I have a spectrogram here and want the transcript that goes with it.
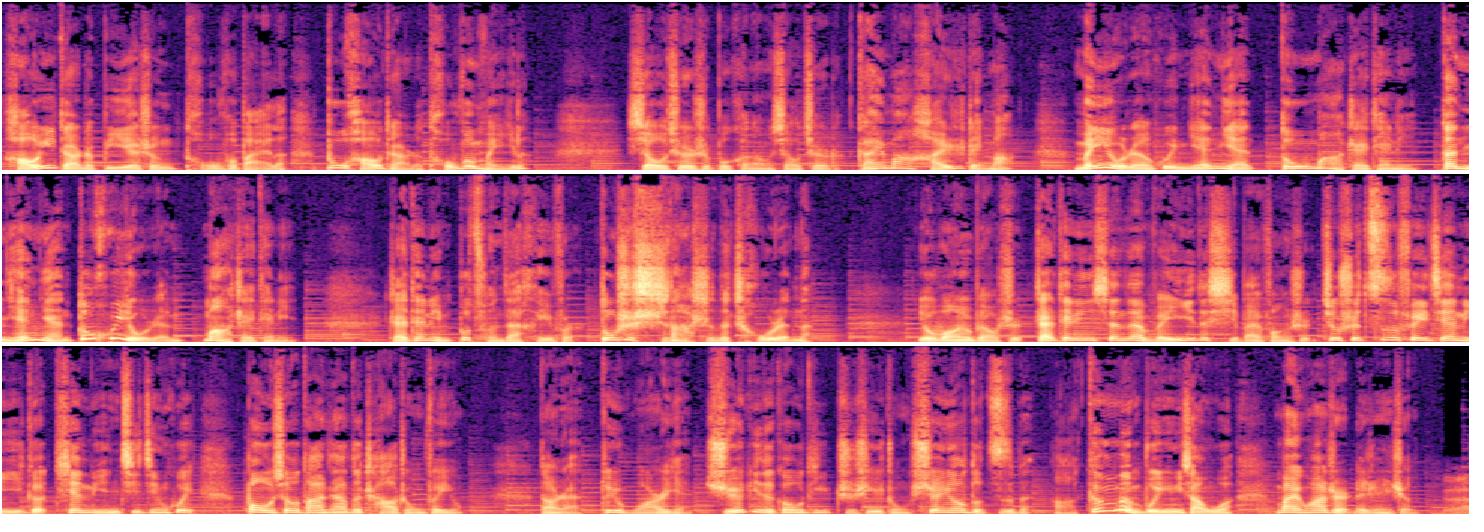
好一点的毕业生头发白了，不好点的头发没了。消气儿是不可能消气儿的，该骂还是得骂。没有人会年年都骂翟天临，但年年都会有人骂翟天临。翟天临不存在黑粉，都是实打实的仇人呢。有网友表示，翟天临现在唯一的洗白方式就是自费建立一个天临基金会，报销大家的查重费用。当然，对我而言，学历的高低只是一种炫耀的资本啊，根本不影响我卖瓜子儿的人生。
